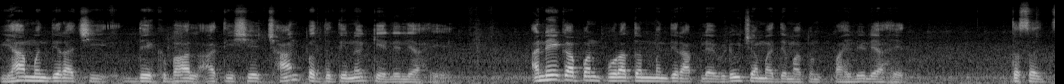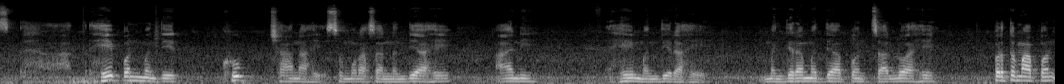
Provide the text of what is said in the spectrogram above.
ह्या मंदिराची देखभाल अतिशय छान पद्धतीनं केलेली आहे. अनेक आपण पुरातन मंदिर आपल्या व्हिडिओच्या माध्यमातून पाहिलेले आहेत. तसंच हे पण मंदिर खूप छान आहे. समोर असा नंदी आहे आणि हे मंदिर आहे. मंदिरामध्ये आपण चाललो आहे. प्रथम आपण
